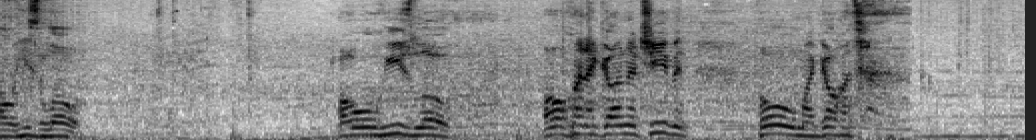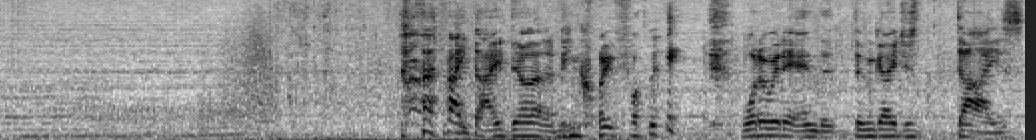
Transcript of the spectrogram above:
Oh, he's low. Oh, he's low. Oh, and I got an achievement. Oh my god. if I died there, that'd have been quite funny. what a way to end it. Doom guy just dies.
